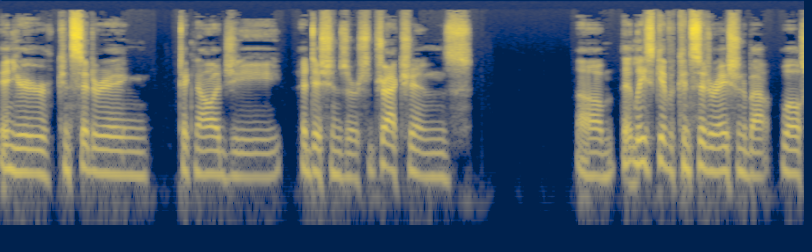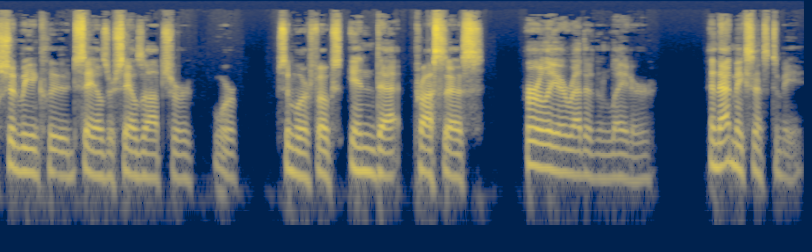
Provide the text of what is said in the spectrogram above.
and you're considering technology additions or subtractions, um, at least give a consideration about well, should we include sales or sales ops or or similar folks in that process earlier rather than later, and that makes sense to me.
